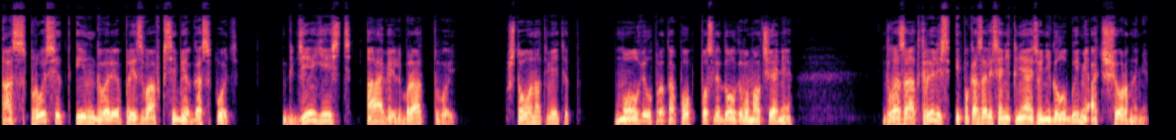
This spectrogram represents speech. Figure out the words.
А спросит Ингваря, призвав к себе Господь, «Где есть Авель, брат твой?» Что он ответит? — молвил протопоп после долгого молчания. Глаза открылись, и показались они князю не голубыми, а черными.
